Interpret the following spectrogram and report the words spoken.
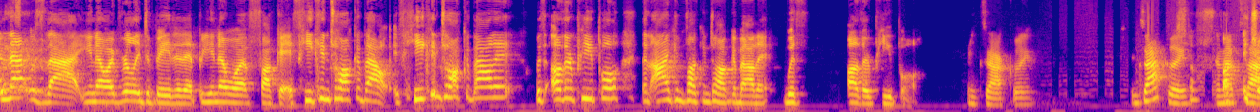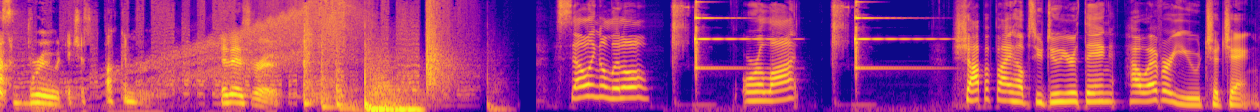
And that was that. You know, I've really debated it, but you know what? Fuck it. If he can talk about if he can talk about it with other people, then I can fucking talk about it with other people. Exactly. Exactly. So and fuck- that's it's that. just rude. It's just fucking rude. it is rude. Selling a little or a lot? Shopify helps you do your thing however you cha-ching.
